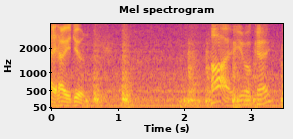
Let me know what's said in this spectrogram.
Hey, how you doing? Hi, you okay?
